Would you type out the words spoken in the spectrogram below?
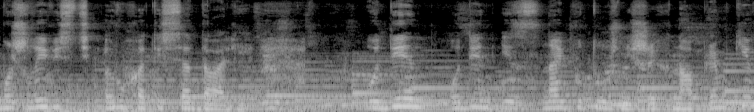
можливість рухатися далі. Один, один із найпотужніших напрямків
